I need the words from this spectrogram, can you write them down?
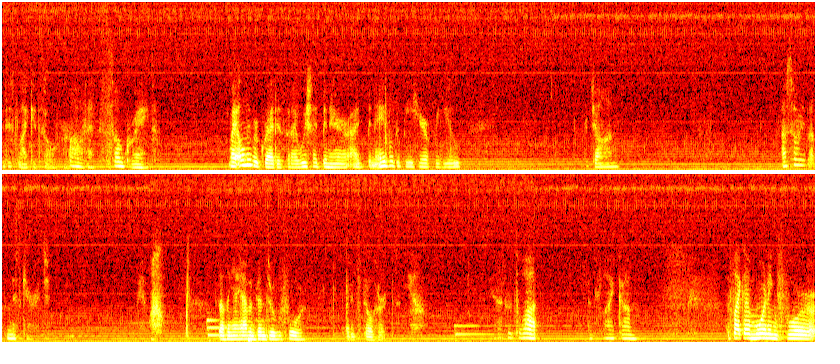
It is like it's over. Oh, that's so great. My only regret is that I wish I'd been here. I'd been able to be here for you, John. I'm sorry about the miscarriage, It's Something I haven't been through before. but it still hurts. Yeah, it hurts a lot. It's like, um, it's like I'm mourning for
